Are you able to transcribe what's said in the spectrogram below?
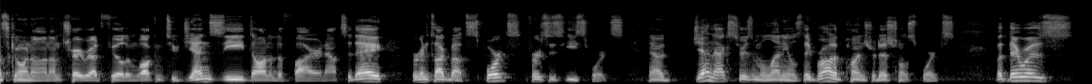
what's going on? I'm Trey Redfield, and welcome to Gen Z Dawn of the Fire. Now, today we're going to talk about sports versus esports. Now, Gen Xers and Millennials they brought upon traditional sports, but there was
